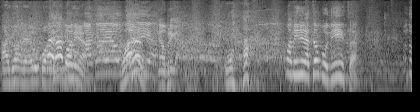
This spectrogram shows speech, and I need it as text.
Agora é o Vai lá, bolinha. Bolinha. Agora é o Vai. Bolinha. Não, obrigado. Uma menina tão bonita. Qual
